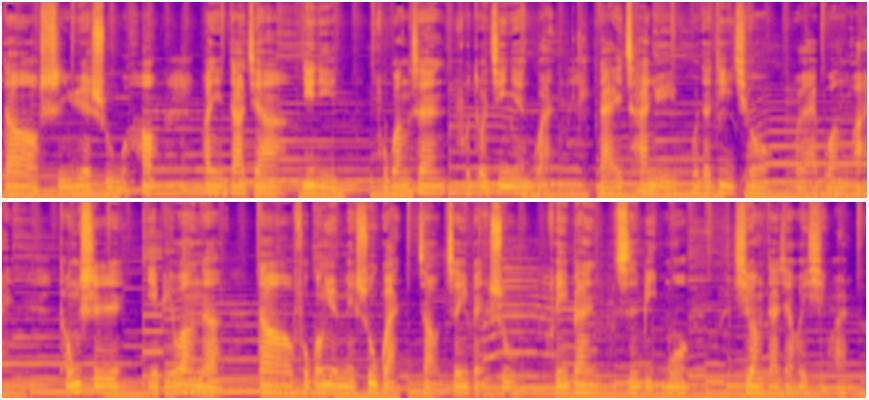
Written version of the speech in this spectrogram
到十一月十五号，欢迎大家莅临。佛光山佛陀纪念馆来参与我的地球，我来关怀。同时，也别忘了到佛光园美术馆找这一本书《飞斑纸笔墨》，希望大家会喜欢。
